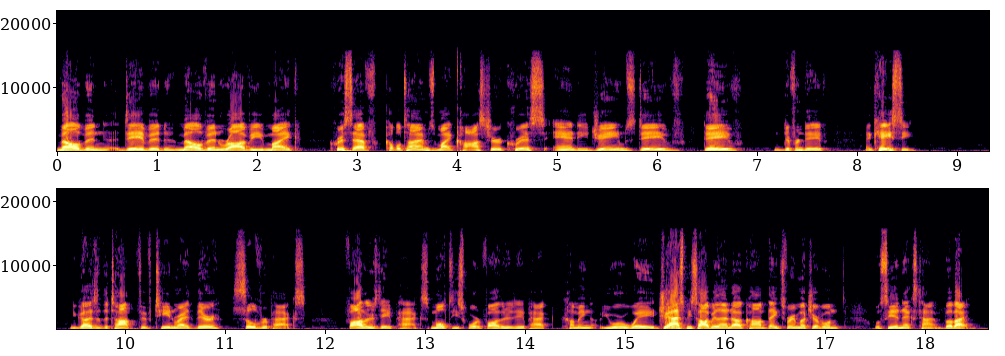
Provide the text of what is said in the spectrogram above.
Melvin, David, Melvin, Ravi, Mike, Chris F. a couple times, Mike Coster, Chris, Andy, James, Dave, Dave, different Dave, and Casey. You guys are the top 15 right there. Silver packs, Father's Day packs, multi-sport Father's Day pack coming your way. JaspysHobbyland.com. Thanks very much, everyone. We'll see you next time. Bye-bye.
